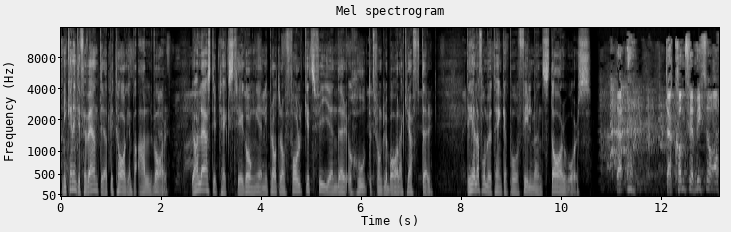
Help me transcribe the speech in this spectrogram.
Ni kan inte förvänta er att bli tagen på allvar. Jag har läst er text tre gånger. Ni pratar om folkets fiender och hotet från globala krafter. Det hela får mig att tänka på filmen Star Wars. Da, kommt für mich so auf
